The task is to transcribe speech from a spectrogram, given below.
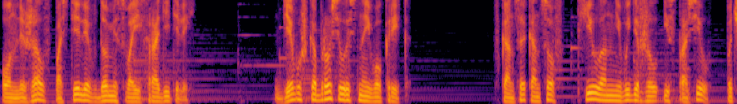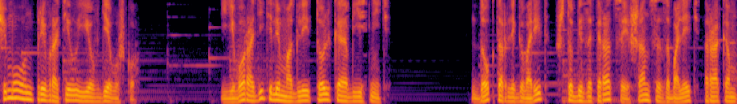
он лежал в постели в доме своих родителей. Девушка бросилась на его крик. В конце концов, Тхилан не выдержал и спросил, почему он превратил ее в девушку. Его родители могли только объяснить. Доктор Ли говорит, что без операции шансы заболеть раком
